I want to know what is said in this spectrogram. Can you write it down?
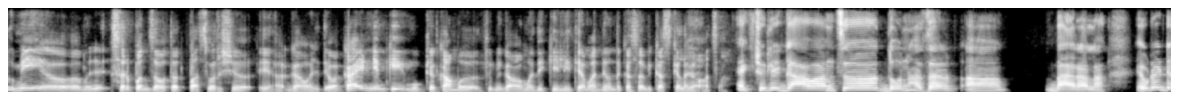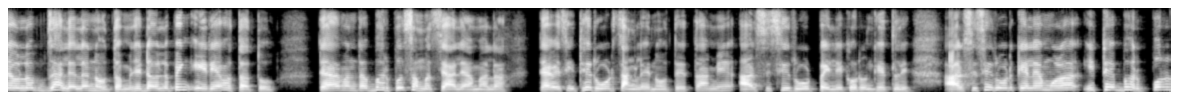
तुम्ही म्हणजे सरपंच होतात पाच वर्ष या गावाचे तेव्हा काय नेमकी मुख्य कामं तुम्ही गावामध्ये केली? त्या माध्यमातून कसा विकास केला गावाचा? ॲक्च्युली गाव आमचं दोन हजार बाराला एवढं डेव्हलप झालेलं नव्हतं. म्हणजे डेव्हलपिंग एरिया होता तो. त्यानंतर भरपूर समस्या आल्या आम्हाला. त्यावेळेस इथे रोड चांगले नव्हते. तर आम्ही आर सी सी रोड पहिले करून घेतले. आर सी सी रोड केल्यामुळं इथे भरपूर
